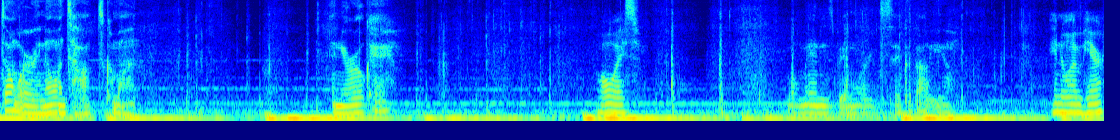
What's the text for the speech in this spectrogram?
Don't worry, no one talked. Come on. And you're okay? Always. Well, Manny's been worried sick about you. You know I'm here?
